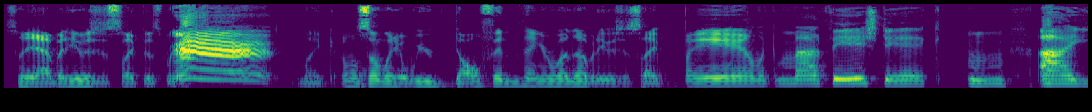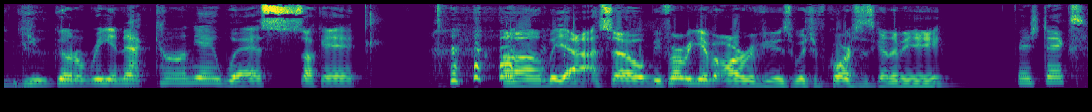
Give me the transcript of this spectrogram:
So yeah, but he was just like this, like almost sounded like a weird dolphin thing or whatnot. But he was just like, "Bam, look at my fish stick. Mm, are you gonna reenact Kanye West? Suck it." um, but yeah, so before we give our reviews, which of course is going to be Fish sticks.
